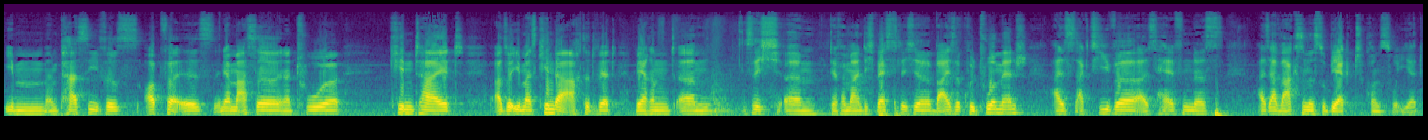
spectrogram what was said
eben ein passives Opfer ist in der Masse, Natur, Kindheit, also eben als Kind erachtet wird, während ähm, sich ähm, der vermeintlich westliche, weise Kulturmensch als aktive, als helfendes, als erwachsenes Subjekt konstruiert.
